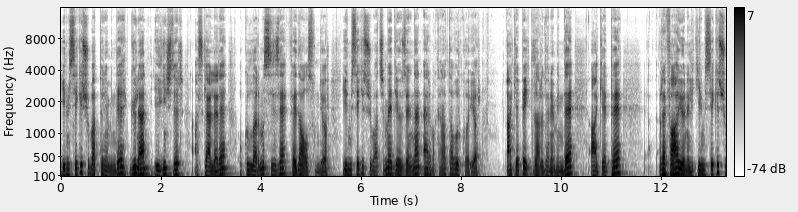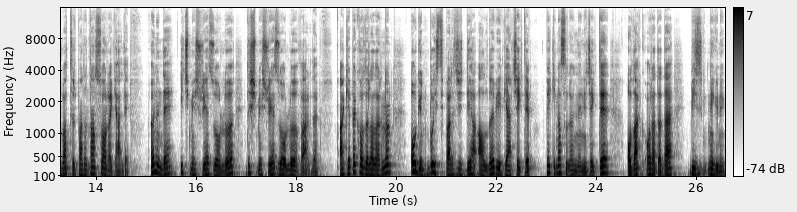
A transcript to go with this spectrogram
28 Şubat döneminde Gülen ilginçtir askerlere okullarımız size feda olsun diyor. 28 Şubatçı medya üzerinden Erbakan'a tavır koyuyor. AKP iktidarı döneminde AKP refaha yönelik 28 Şubat tırpanından sonra geldi. Önünde iç meşruiyet zorluğu, dış meşruiyet zorluğu vardı. AKP kodralarının o gün bu istihbaratı ciddiye aldığı bir gerçekti. Peki nasıl önlenecekti? Odak orada da biz ne güne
